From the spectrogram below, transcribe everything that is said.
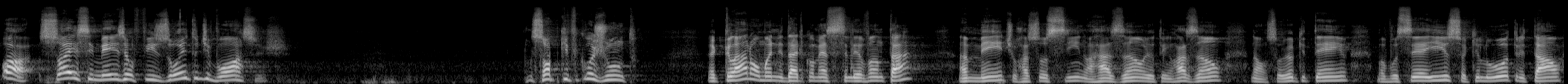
Ó, só esse mês eu fiz oito divórcios. Só porque ficou junto. É claro, a humanidade começa a se levantar. A mente, o raciocínio, a razão, eu tenho razão, não, sou eu que tenho, mas você é isso, aquilo outro e tal.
